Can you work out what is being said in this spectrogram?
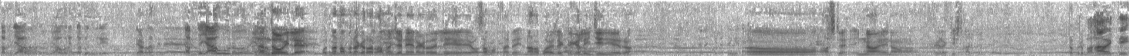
ತಮ್ದು ಯಾವ ಊರು? ಯಾವ ಊರಿಂದ ಬಂದ್ರಿ? ಯಾರ್ದು? ತಮ್ದು ಯಾವ ಊರು? ಯಾವ- ನಂದು ಇಲ್ಲೇ ಪದ್ಮನಾಭ ನಗರ ರಾಮಾಂಜನೇಯ ನಗರದಲ್ಲಿ ವಾಸ ಮಾಡ್ತಾರೆ ನಾನೊಬ್ಬ ಎಲೆಕ್ಟ್ರಿಕಲ್ ಇಂಜಿನಿಯರ್ ಅಷ್ಟೇ. ಇನ್ನ ಏನು ಹೇಳಕ್ಕೆ ಇಷ್ಟ ಒಬ್ಬರು ಮಹಾ ವ್ಯಕ್ತಿ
